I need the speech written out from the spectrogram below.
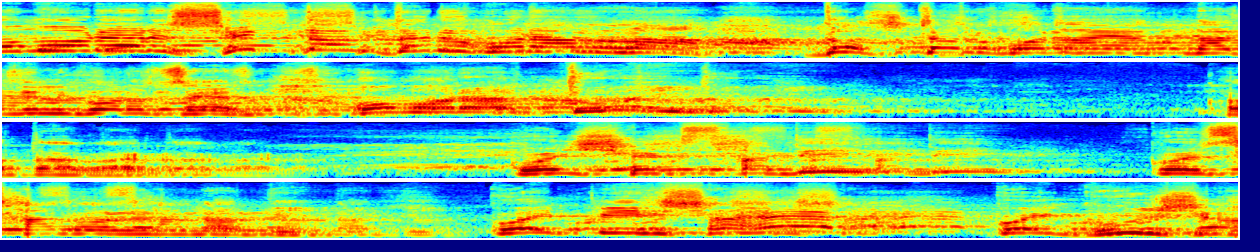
ওমরের সিদ্ধান্তের উপর আল্লাহ দশটার উপর আয়াত নাজিল করেছেন। ওমর আর তুই? কথা কয় না। কই শেখ সাদি, কই ছাগলের নাদি কই পীর সাহেব, কই ঘুষা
